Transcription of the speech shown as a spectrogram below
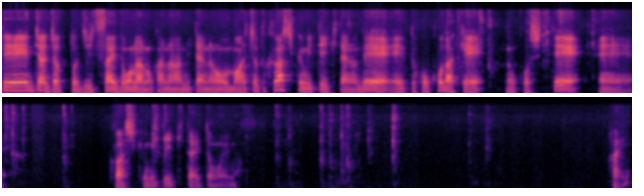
で、じゃあちょっと実際どうなのかなみたいなのを、まあ、ちょっと詳しく見ていきたいので、え、ー、と、ここだけ残して、えー、詳しく見ていきたいと思います。はい。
